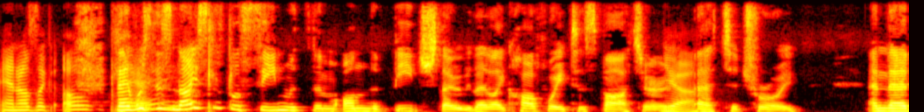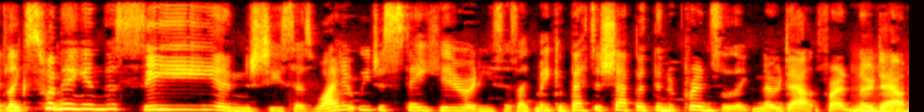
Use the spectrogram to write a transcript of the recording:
and I was like, oh. Okay. There was this nice little scene with them on the beach, though. They're like halfway to Sparta, yeah. uh, to Troy. And they're like swimming in the sea, and she says, "Why don't we just stay here?" And he says, "I'd make a better shepherd than a prince." I'm like, no doubt, friend, no mm. doubt.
